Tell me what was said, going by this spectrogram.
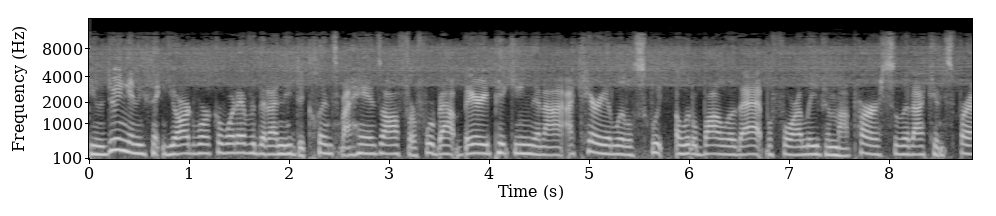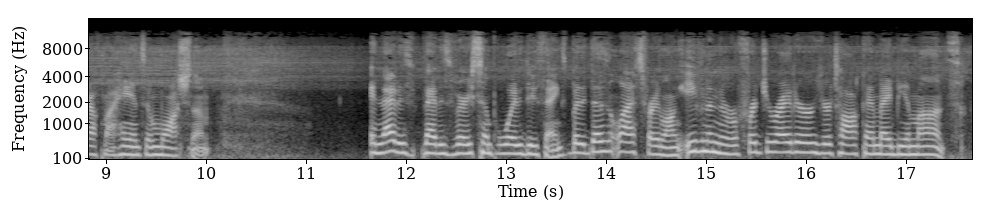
you know doing anything yard work or whatever that I need to cleanse my hands off. Or if we're about berry picking, then I, I carry a little sque- a little bottle of that before I leave in my purse so that I can spray off my hands and wash them. and that is that is very simple way to do things but it doesn't last very long even in the refrigerator you're talking maybe a month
